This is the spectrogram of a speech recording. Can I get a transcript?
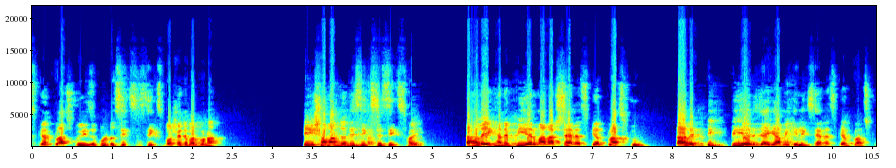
square plus two is equal to sixty six বসাতে পারব না। পি সমান যদি সিক্সটি সিক্স হয়, তাহলে এখানে পি এর মান আসছে এন স্কোয়ার প্লাস টু তাহলে ঠিক পি এর জায়গায় আমি কি লিখছি? এন স্কোয়ার প্লাস টু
